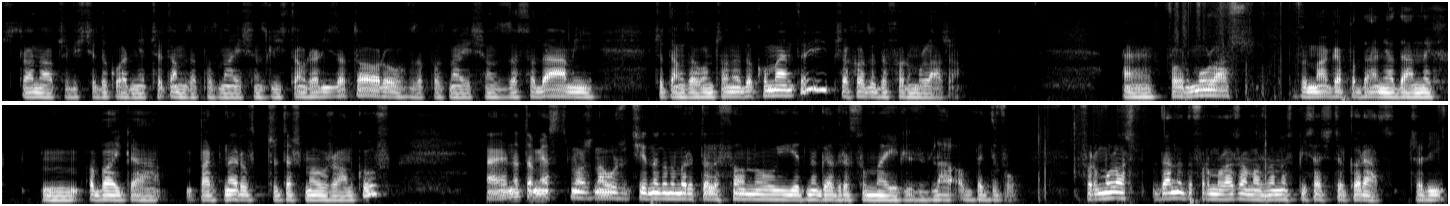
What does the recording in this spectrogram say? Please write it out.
stronę oczywiście dokładnie czytam, zapoznaję się z listą realizatorów, zapoznaję się z zasadami, czytam załączone dokumenty i przechodzę do formularza. E, Formularz wymaga podania danych mm, obojga partnerów czy też małżonków. E, Natomiast można użyć jednego numeru telefonu i jednego adresu mail dla obydwu. Formularz, dane do formularza możemy wpisać tylko raz, czyli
